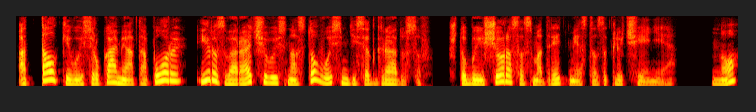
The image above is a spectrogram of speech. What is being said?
Отталкиваюсь руками от опоры и разворачиваюсь на 180 градусов, чтобы еще раз осмотреть место заключения. Но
